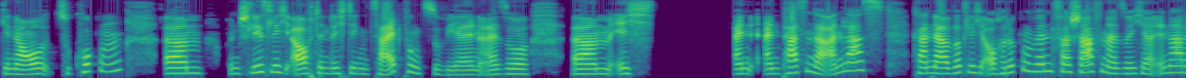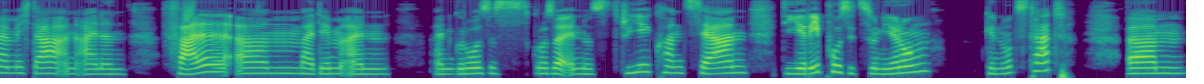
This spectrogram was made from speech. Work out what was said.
genau zu gucken ähm, und schließlich auch den richtigen Zeitpunkt zu wählen. Also ähm, ich ein, ein passender Anlass kann da wirklich auch Rückenwind verschaffen. Also ich erinnere mich da an einen Fall, ähm, bei dem ein ein großes, großer Industriekonzern die Repositionierung genutzt hat. Ähm,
